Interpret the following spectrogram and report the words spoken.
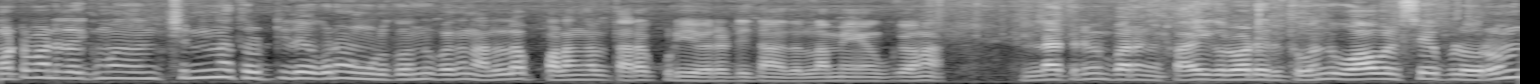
மொட்டை மாடியில் வைக்கும்போது வந்து சின்ன தொட்டிலே கூட உங்களுக்கு வந்து பார்த்தீங்கன்னா நல்ல பழங்கள் தரக்கூடிய வெரைட்டி தான் இது எல்லாமே. ஓகேங்களா எல்லாத்துலேயுமே பாருங்கள் காய்களோடு இருக்குது வந்து ஓவல் ஷேப்பில் வரும்.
